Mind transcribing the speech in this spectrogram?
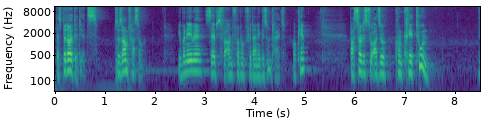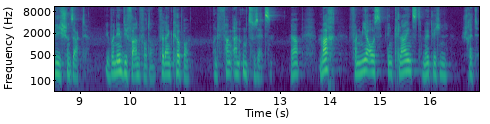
Das bedeutet jetzt, Zusammenfassung, übernehme Selbstverantwortung für deine Gesundheit, okay? Was solltest du also konkret tun? Wie ich schon sagte, übernehme die Verantwortung für deinen Körper, und fang an umzusetzen. Ja? Mach von mir aus den kleinstmöglichen Schritt.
